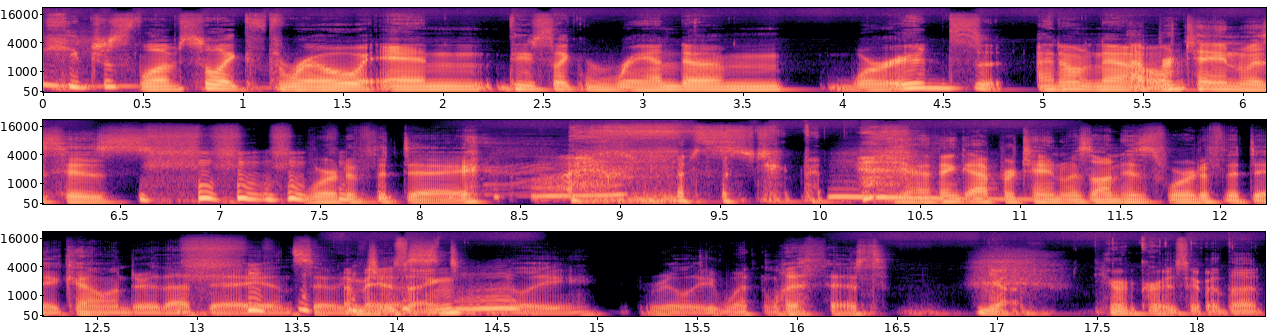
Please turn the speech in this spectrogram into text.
He just loves to like throw in these like random words. I don't know. Appertain was his word of the day. Stupid. Yeah, I think appertain was on his word of the day calendar that day. And so he just Amazing. really, really went with it. Yeah. He went crazy with that.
